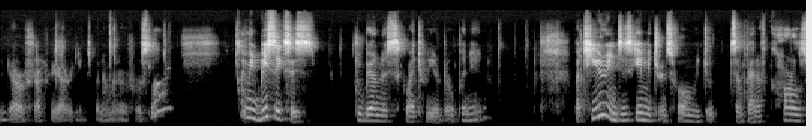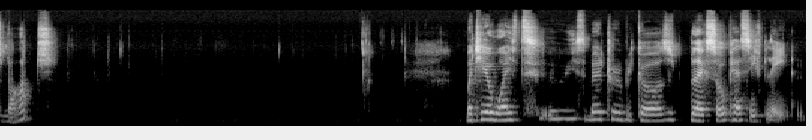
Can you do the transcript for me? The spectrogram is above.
Mamedyarov actually against Ponomaryov line. I mean, b6 is, to be honest, quite weird opening. But here in this game it transformed into some kind of Carlsbad. But here white is better because black's so passive playing. And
